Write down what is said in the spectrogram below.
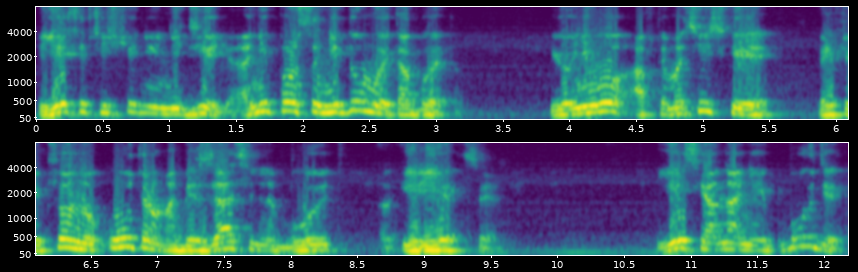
если в течение недели они просто не думают об этом, и у него автоматически рефлексионно утром обязательно будет э, эрекция. Если она не будет,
